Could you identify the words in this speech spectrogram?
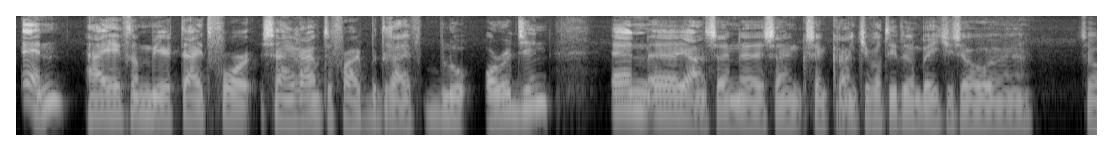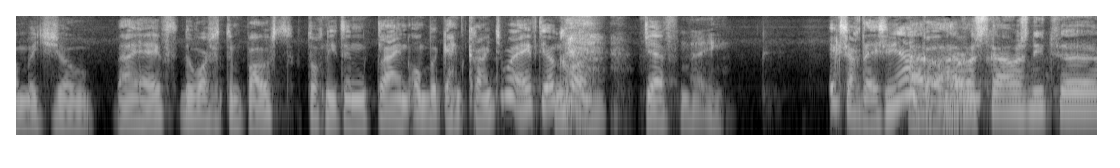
En hij heeft dan meer tijd voor zijn ruimtevaartbedrijf Blue Origin. En eh, ja, zijn, eh, zijn, zijn krantje, wat hij er een beetje zo, eh, zo, een beetje zo bij heeft. De Washington Post. Toch niet een klein onbekend krantje, maar heeft hij ook gewoon. Jeff, Nee. ik zag deze niet aankomen. hij was trouwens niet, eh,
